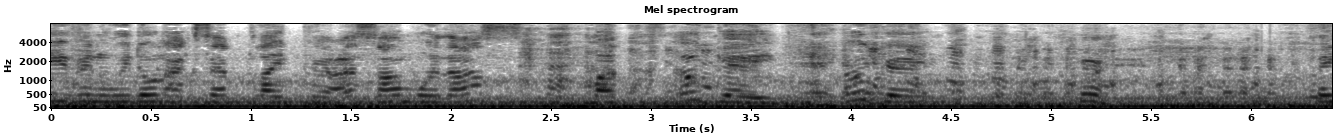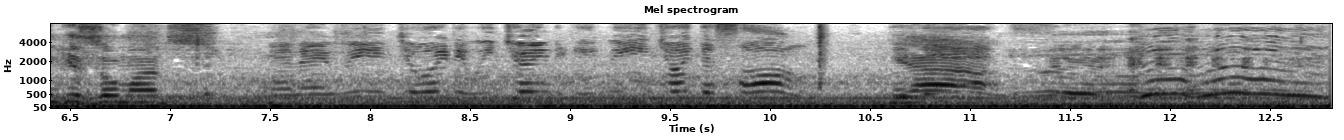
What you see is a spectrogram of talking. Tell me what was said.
even we don't accept like Assam with us, but okay, okay. thank you so much. And I, we enjoyed it. We enjoyed we enjoyed the song. The yeah.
